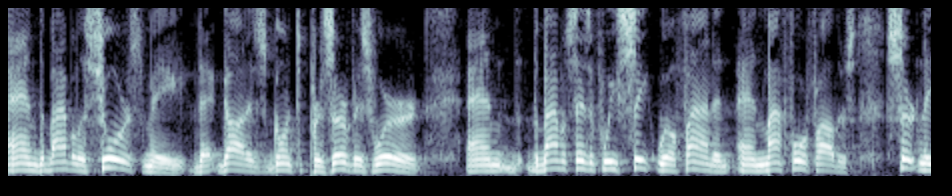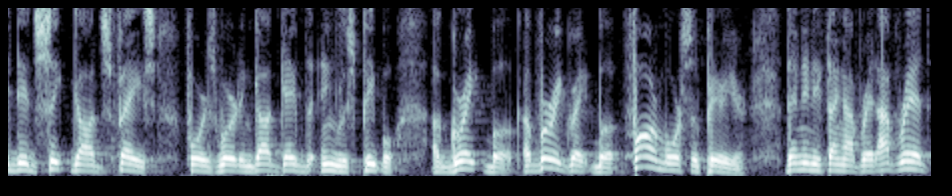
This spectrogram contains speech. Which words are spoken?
And the Bible assures me that God is going to preserve His Word. And the Bible says if we seek, we'll find. And, and my forefathers certainly did seek God's face for His Word. And God gave the English people a great book, a very great book, far more superior than anything I've read. I've read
